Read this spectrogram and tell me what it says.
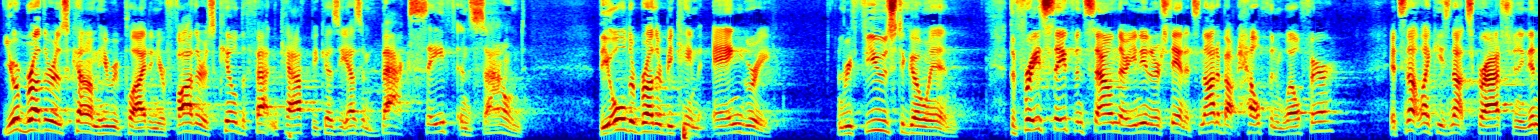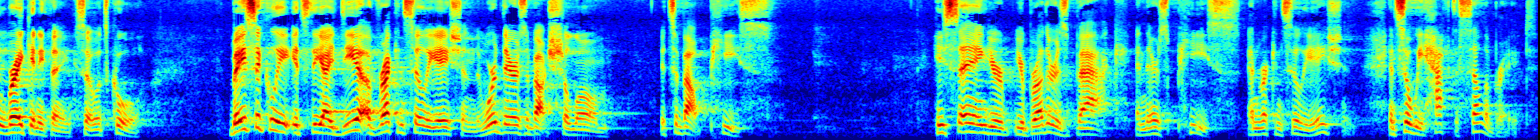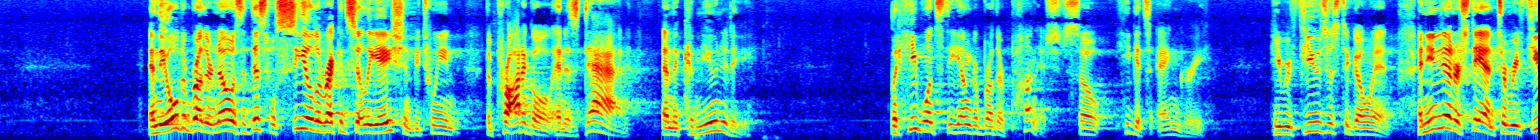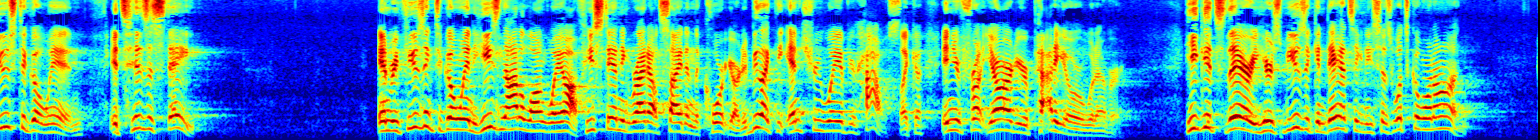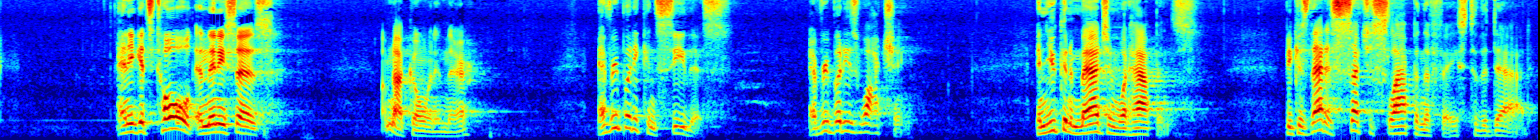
Your brother has come, he replied, and your father has killed the fattened calf because he has him back safe and sound. The older brother became angry and refused to go in. The phrase safe and sound there, you need to understand, it's not about health and welfare. It's not like he's not scratched and he didn't break anything, so it's cool. Basically, it's the idea of reconciliation. The word there is about shalom, it's about peace. He's saying your, your brother is back, and there's peace and reconciliation. And so we have to celebrate. And the older brother knows that this will seal the reconciliation between the prodigal and his dad and the community. But he wants the younger brother punished, so he gets angry. He refuses to go in. And you need to understand to refuse to go in, it's his estate. And refusing to go in, he's not a long way off. He's standing right outside in the courtyard. It'd be like the entryway of your house, like a, in your front yard or your patio or whatever. He gets there, he hears music and dancing, and he says, What's going on? And he gets told, and then he says, I'm not going in there. Everybody can see this, everybody's watching. And you can imagine what happens because that is such a slap in the face to the dad.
